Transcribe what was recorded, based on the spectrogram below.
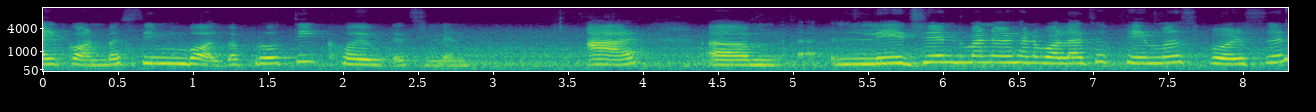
আইকন বা সিম্বল বা প্রতীক হয়ে উঠেছিলেন। আর লেজেন্ড মানে এখানে বলা আছে famous person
